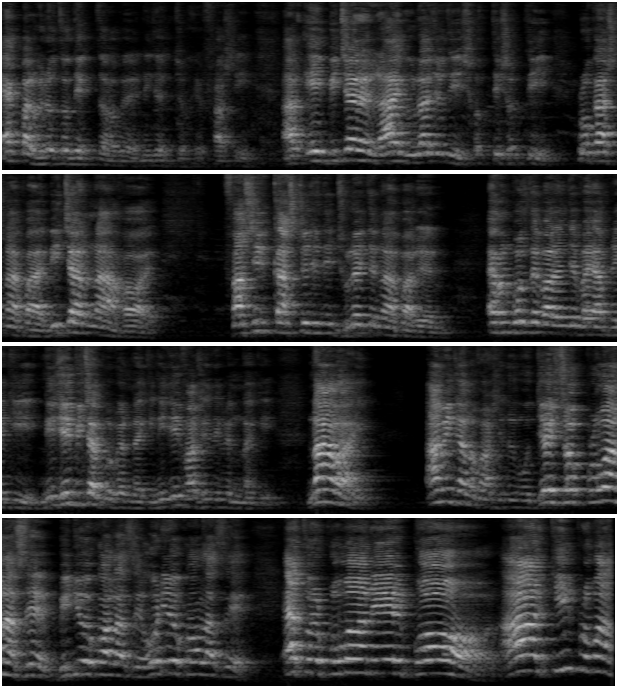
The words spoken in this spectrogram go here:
একবার হলেও তো দেখতে হবে নিজের চোখে ফাঁসি। আর এই বিচারের রায়গুলা যদি সত্যি সত্যি প্রকাশ না পায়, বিচার না হয়, ফাঁসির কাজটা যদি ঝুলাইতে না পারেন, এখন বলতে পারেন যে, ভাই, আপনি কি নিজেই বিচার করবেন নাকি? নিজেই ফাঁসি দিবেন নাকি? না, ভাই, আমি কেন ফাঁসি দেব? যেসব প্রমাণ আছে, ভিডিও কল আছে, অডিও কল আছে এত প্রমাণের পর আর কি প্রমাণ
